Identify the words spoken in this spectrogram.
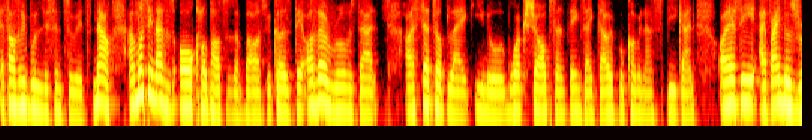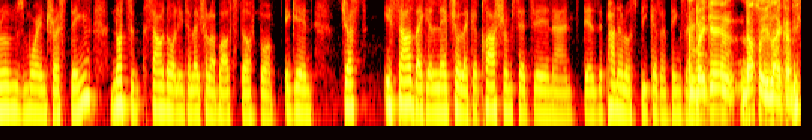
a thousand people listen to it. Now i'm not saying that is all clubhouse is about because there are other rooms that are set up like you know workshops and things like that people come in and speak. And honestly i find those rooms more interesting not to sound all intellectual about stuff but again just it sounds like a lecture like a classroom setting and there's a panel of speakers and things like But again, that's what you like, Abby.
